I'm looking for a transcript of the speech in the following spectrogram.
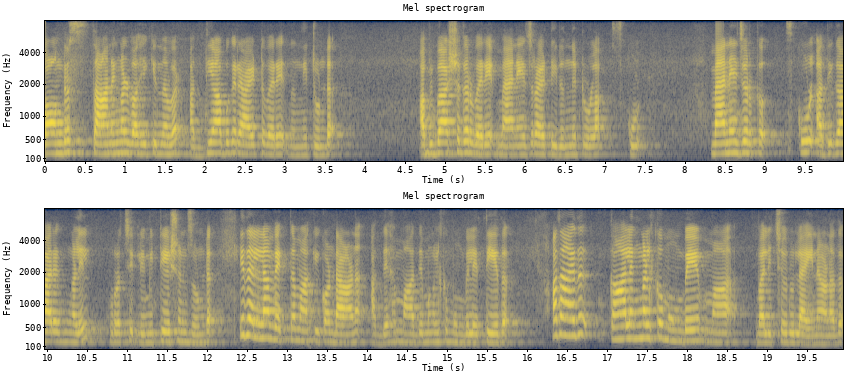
കോൺഗ്രസ് സ്ഥാനങ്ങൾ വഹിക്കുന്നവർ അധ്യാപകരായിട്ട് വരെ നിന്നിട്ടുണ്ട്. അഭിഭാഷകർ വരെ മാനേജറായിട്ട് ഇരുന്നിട്ടുള്ള സ്കൂൾ മാനേജർക്ക് സ്കൂൾ അധികാരങ്ങളിൽ കുറച്ച് ലിമിറ്റേഷൻസ് ഉണ്ട്. ഇതെല്ലാം വ്യക്തമാക്കിക്കൊണ്ടാണ് അദ്ദേഹം മാധ്യമങ്ങൾക്ക് മുമ്പിലെത്തിയത്. അതായത് കാലങ്ങൾക്ക് മുമ്പേ മാ വലിച്ചൊരു ലൈനാണത്.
